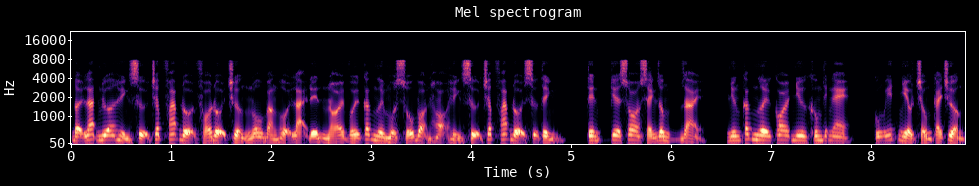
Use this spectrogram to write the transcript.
đợi lát nữa hình sự chấp pháp đội phó đội trưởng ngô bằng hội lại đến nói với các ngươi một số bọn họ hình sự chấp pháp đội sự tình, tên kia so sánh rông dài, nhưng các ngươi coi như không thích nghe, cũng ít nhiều chống cái trưởng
